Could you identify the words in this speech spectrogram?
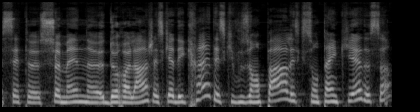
cette semaine de relâche. Est-ce qu'il y a des craintes? Est-ce qu'ils vous en parlent? Est-ce qu'ils sont inquiets de ça?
